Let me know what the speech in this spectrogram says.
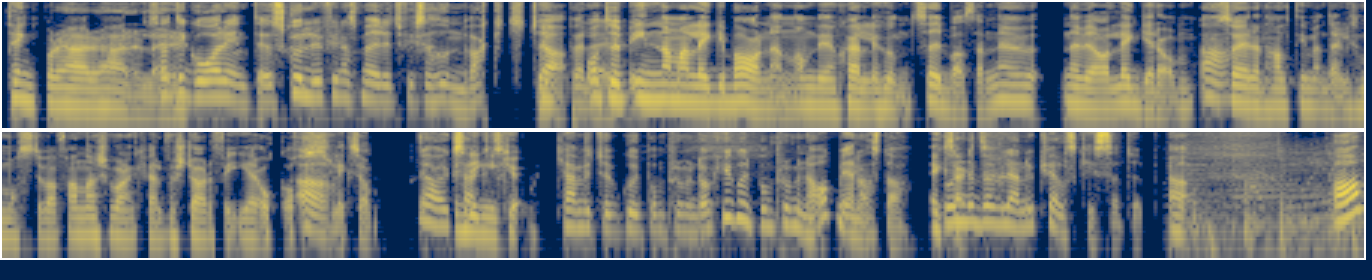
tänk på det här och det här. Eller, Så det går inte. Skulle det finnas möjlighet att fixa hundvakt? Typ, ja, eller? och typ innan man lägger barnen, om det är en skällig hund, säg bara så här, nu när vi lägger dem, Ja. så är det en halvtimme där det liksom måste vara, för annars är vår kväll förstörd för er och oss. Ja. Liksom. ja, Det exakt. blir inget kul. Kan vi typ gå ut på en promenad? De kan ju gå ut på en promenad medan då. Exakt. Hunden behöver väl ändå kvällskissa typ. Ja. Ja,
